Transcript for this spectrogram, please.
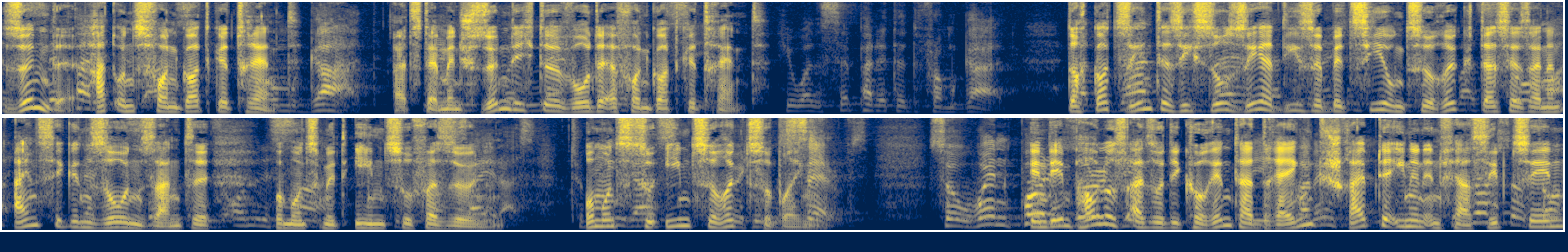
Sünde hat uns von Gott getrennt. Als der Mensch sündigte, wurde er von Gott getrennt. Doch Gott sehnte sich so sehr diese Beziehung zurück, dass er seinen einzigen Sohn sandte, um uns mit ihm zu versöhnen, um uns zu ihm zurückzubringen. Indem Paulus also die Korinther drängt, schreibt er ihnen in Vers 17,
